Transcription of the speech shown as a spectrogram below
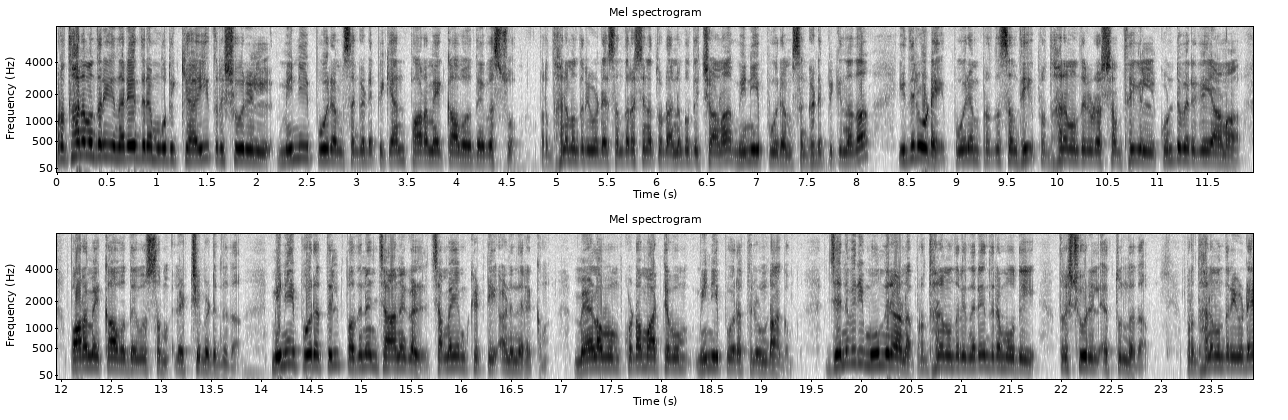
പ്രധാനമന്ത്രി നരേന്ദ്രമോദിക്കായി തൃശൂരിൽ മിനി പൂരം സംഘടിപ്പിക്കാൻ പാറമേക്കാവ് ദേവസ്വം. പ്രധാനമന്ത്രിയുടെ സന്ദർശനത്തോടനുബന്ധിച്ചാണ് മിനി പൂരം സംഘടിപ്പിക്കുന്നത്. ഇതിലൂടെ പൂരം പ്രതിസന്ധി പ്രധാനമന്ത്രിയുടെ ശ്രദ്ധയിൽ കൊണ്ടുവരികയാണ് പാറമേക്കാവ് ദേവസ്വം ലക്ഷ്യമിടുന്നത്. മിനി പൂരത്തിൽ പതിനഞ്ചാനകൾ ചമയം കെട്ടി അണിനിരക്കും. മേളവും കുടമാറ്റവും മിനി പൂരത്തിലുണ്ടാകും. ജനുവരി മൂന്നിനാണ് പ്രധാനമന്ത്രി നരേന്ദ്രമോദി തൃശൂരിൽ എത്തുന്നത്. പ്രധാനമന്ത്രിയുടെ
